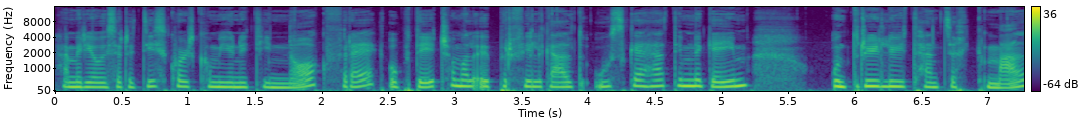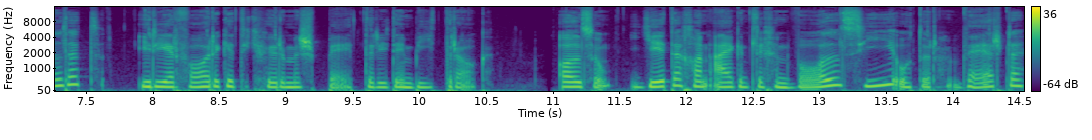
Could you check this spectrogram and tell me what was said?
haben wir ja unserer Discord-Community nachgefragt, ob dort schon mal jemand viel Geld ausgegeben hat in einem Game und drei Leute haben sich gemeldet. Ihre Erfahrungen die hören wir später in dem Beitrag. Also, jeder kann eigentlich ein Wahl sein oder werden.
